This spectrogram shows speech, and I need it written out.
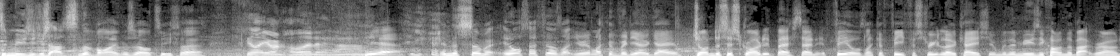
The music just adds to the vibe as well, to be fair. I feel like you're on holiday now. Yeah, in the summer, it also feels like you're in like a video game. John just described it best then. It feels like a FIFA Street location with the music on in the background.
